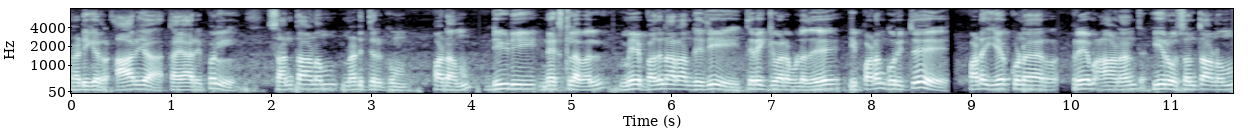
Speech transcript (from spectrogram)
நடிகர் ஆர்யா தயாரிப்பில் சந்தானம் நடித்திருக்கும் படம் டிடி நெக்ஸ்ட் லெவல் மே பதினாறாம் தேதி திரைக்கு வர உள்ளது இப்படம் குறித்து பட இயக்குனர் பிரேம் ஆனந்த் ஹீரோ சந்தானம்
